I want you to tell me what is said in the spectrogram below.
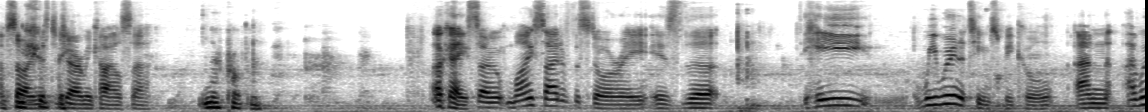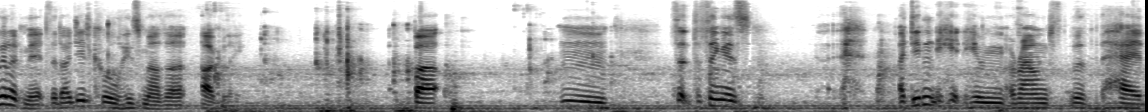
I'm sorry, Mr. be. Jeremy Kyle, sir. No problem. Okay, so my side of the story is that he. We were in a TeamSpeak call, and I will admit that I did call his mother ugly. But. Mm, the, the thing is. I didn't hit him around the head.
